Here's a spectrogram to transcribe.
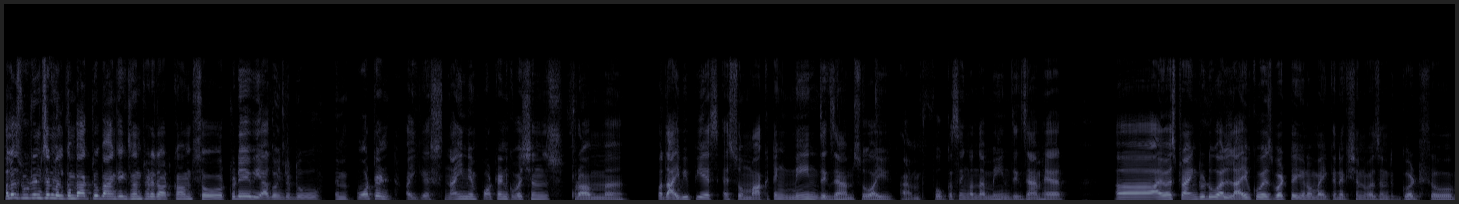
Hello students and welcome back to bankexamtrader.com. So today we are going to do important, I guess, nine important questions from uh, for the IBPS SO marketing mains exam. So I am focusing on the mains exam here. Uh, I was trying to do a live quiz, but uh, you know my connection wasn't good, so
